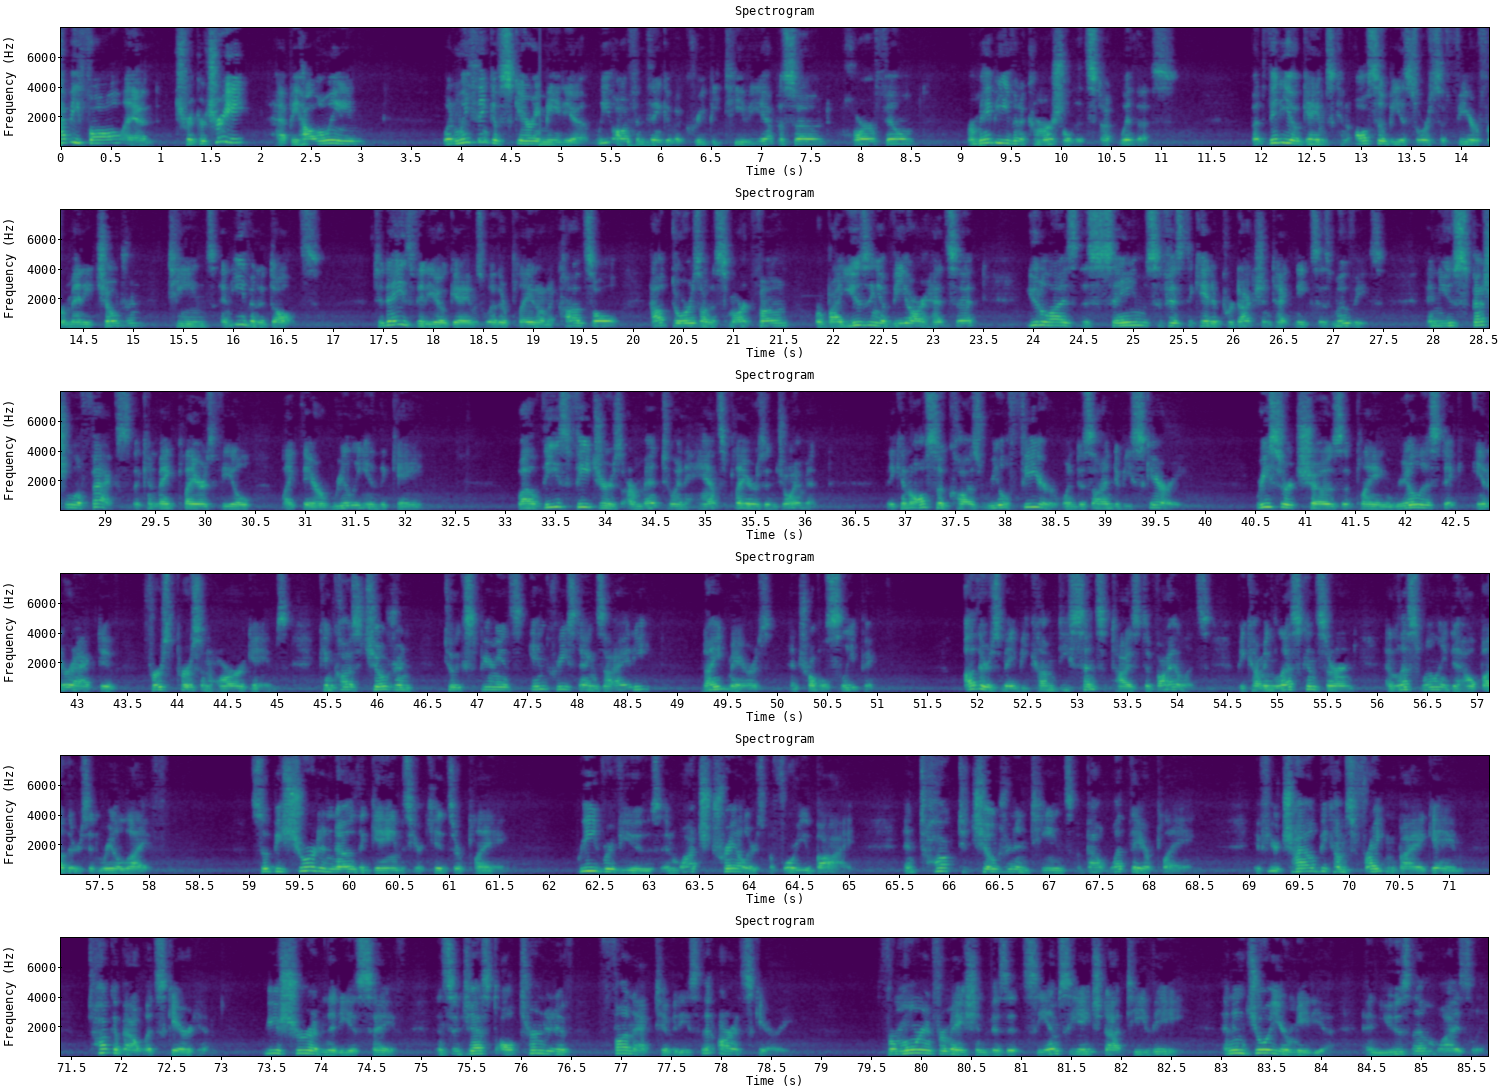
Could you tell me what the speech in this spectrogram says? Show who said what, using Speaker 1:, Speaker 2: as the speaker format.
Speaker 1: Happy fall and trick or treat, happy Halloween. When we think of scary media, we often think of a creepy TV episode, horror film, or maybe even a commercial that stuck with us. But video games can also be a source of fear for many children, teens, and even adults. Today's video games, whether played on a console, outdoors on a smartphone, or by using a VR headset, utilize the same sophisticated production techniques as movies and use special effects that can make players feel like they are really in the game. While these features are meant to enhance players' enjoyment, they can also cause real fear when designed to be scary. Research shows that playing realistic, interactive, first person horror games can cause children to experience increased anxiety, nightmares, and trouble sleeping. Others may become desensitized to violence, becoming less concerned and less willing to help others in real life. So be sure to know the games your kids are playing. Read reviews and watch trailers before you buy, and talk to children and teens about what they are playing. If your child becomes frightened by a game, talk about what scared him. Reassure him that he is safe, and suggest alternative, fun activities that aren't scary. For more information, visit cmch.tv and enjoy your media and use them wisely.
